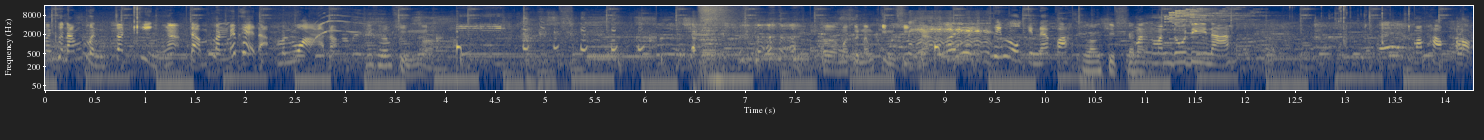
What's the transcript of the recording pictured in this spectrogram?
มันคือน้ำเหมือนจะขิงอะแต่มันไม่เผ็ดอะมันหวานอะนี่คือน้ำขิงเหรอ เออ มันคือน้ำกลิ่นขิงอะเฮ้ยพี่โมกินได้ปะลองจิบกันมันมันดูดีนะ มะพร้าวกรอบ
